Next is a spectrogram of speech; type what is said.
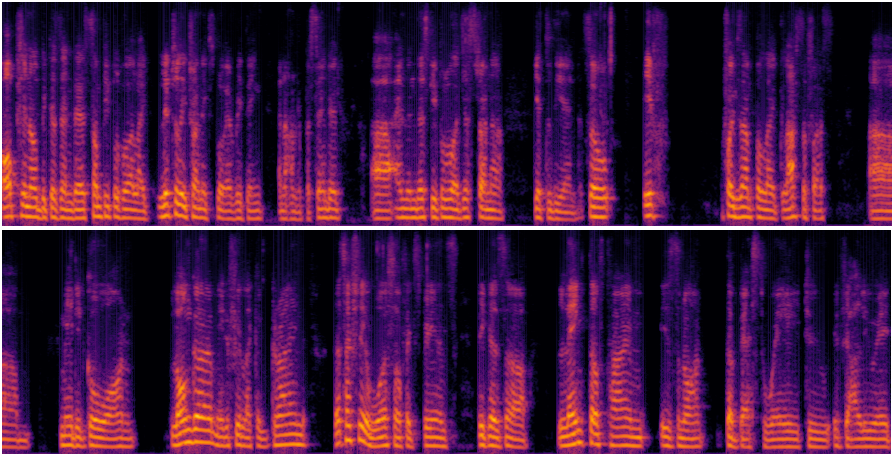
optional because then there's some people who are like literally trying to explore everything and 100% it. Uh, and then there's people who are just trying to get to the end. So if for example, like Last of Us, um, made it go on longer, made it feel like a grind. That's actually a worse off experience because uh, length of time is not the best way to evaluate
